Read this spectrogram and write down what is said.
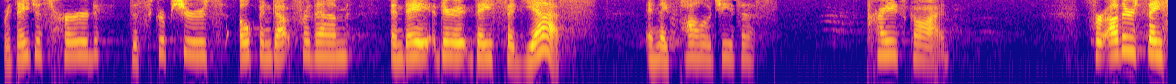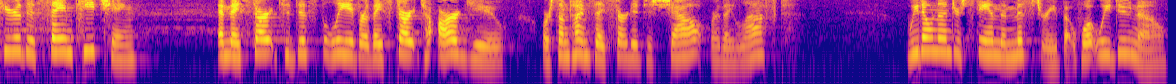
where they just heard the scriptures opened up for them and they, they said yes and they followed Jesus. Praise God. For others, they hear this same teaching and they start to disbelieve or they start to argue or sometimes they started to shout or they left. We don't understand the mystery, but what we do know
